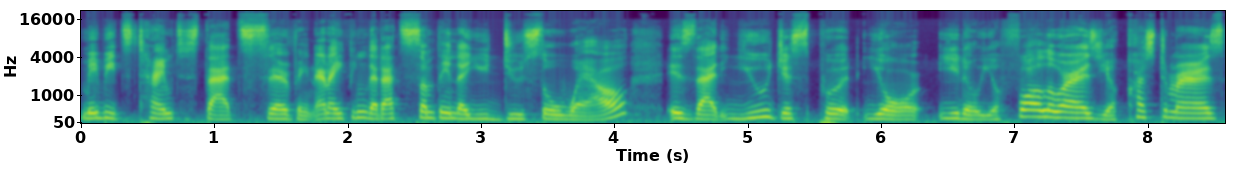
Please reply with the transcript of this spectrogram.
maybe it's time to start serving. And i think that that's something that you do so well is that you just put your you know your followers your customers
